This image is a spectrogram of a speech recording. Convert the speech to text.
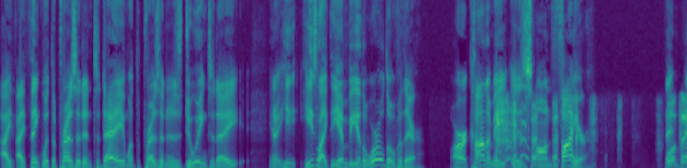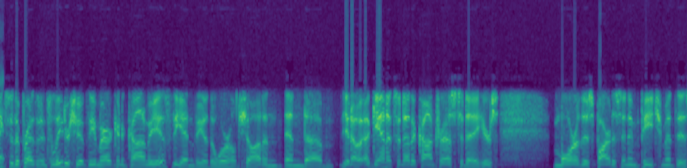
I, I think with the president today and what the president is doing today you know, he he's like the envy of the world over there. Our economy is on fire. Well, thanks to the president's leadership, the American economy is the envy of the world, Sean. And and um, you know, again, it's another contrast today. Here's more of this partisan impeachment, this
